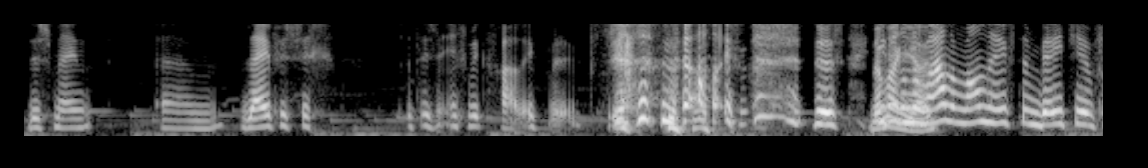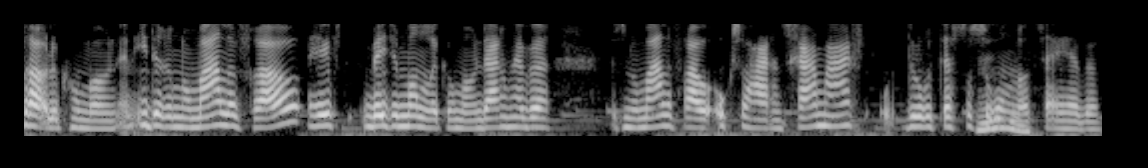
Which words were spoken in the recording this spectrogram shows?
Dus mijn ehm, lijf is zich... Het is een ingewikkeld verhaal. Ik, Ja. Even- dus iedere uit. normale man heeft een beetje vrouwelijk hormoon. En iedere normale vrouw heeft een beetje mannelijk hormoon. Daarom hebben dus normale vrouwen ook zo haar en schaamhaar door het testosteron Hmm. wat zij hebben.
